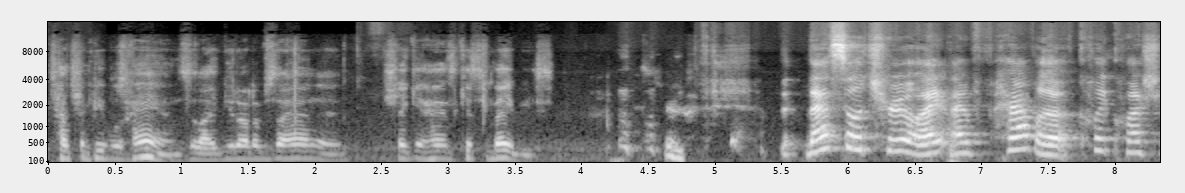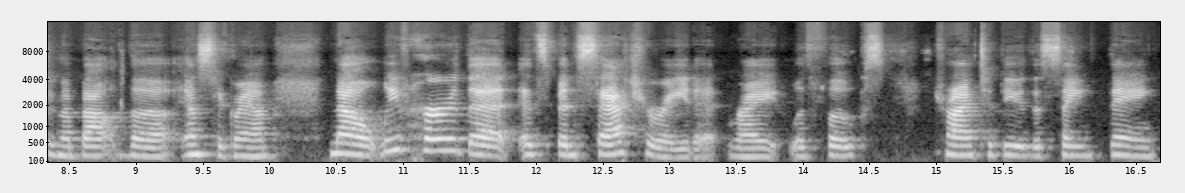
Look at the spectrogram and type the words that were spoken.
touching people's hands, like you know what I'm saying, and shaking hands, kissing babies. That's so true. I, I, have a quick question about the Instagram. Now, we've heard that it's been saturated, right, with folks trying to do the same thing.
